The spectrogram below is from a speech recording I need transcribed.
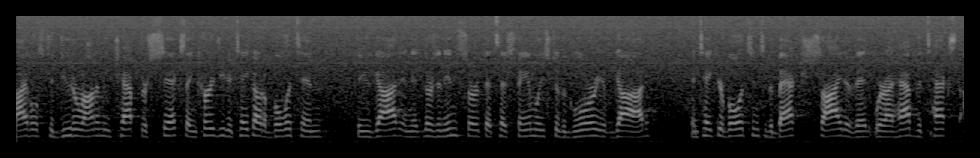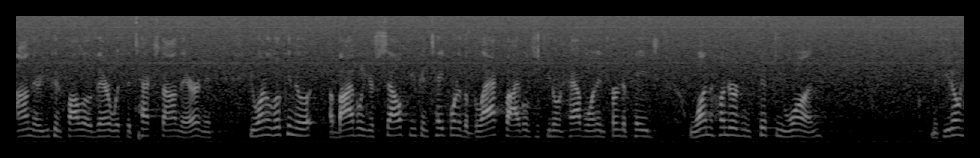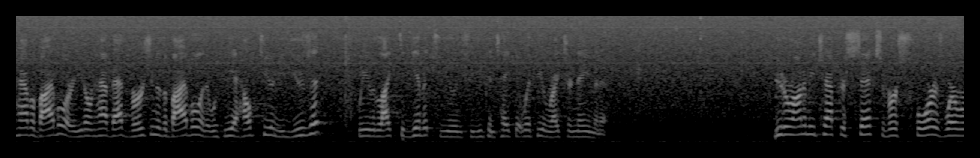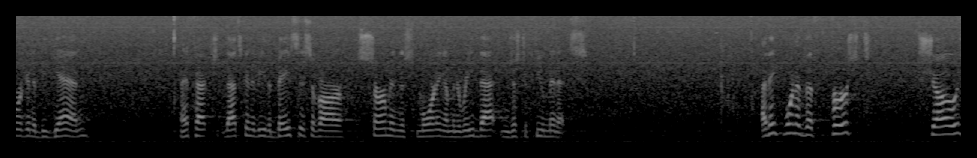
Bibles to Deuteronomy chapter 6. I encourage you to take out a bulletin that you've got, and it, there's an insert that says Families to the Glory of God. And take your bulletin to the back side of it where I have the text on there. You can follow there with the text on there. And if you want to look into a, a Bible yourself, you can take one of the black Bibles if you don't have one and turn to page 151. And if you don't have a Bible or you don't have that version of the Bible and it would be a help to you and you use it, we would like to give it to you and so you can take it with you and write your name in it. Deuteronomy chapter 6, verse 4 is where we're going to begin. In fact, that's going to be the basis of our sermon this morning. I'm going to read that in just a few minutes. I think one of the first shows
